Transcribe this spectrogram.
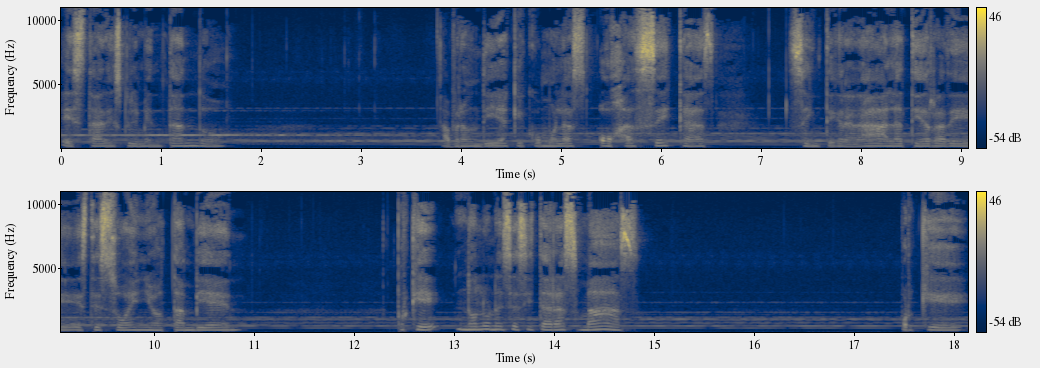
estar experimentando habrá un día que como las hojas secas se integrará a la tierra de este sueño también, porque no lo necesitarás más, porque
